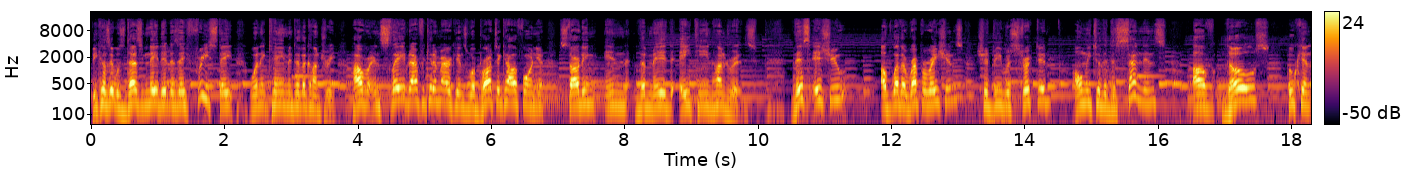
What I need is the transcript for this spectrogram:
because it was designated as a free state when it came into the country. However, enslaved African Americans were brought to California starting in the mid 1800s. This issue of whether reparations should be restricted only to the descendants of those who can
